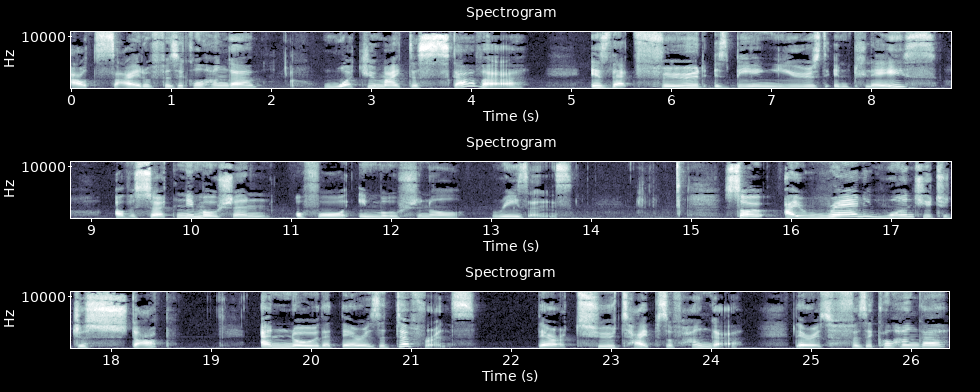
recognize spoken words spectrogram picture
outside of physical hunger, what you might discover is that food is being used in place of a certain emotion or for emotional reasons. So I really want you to just stop and know that there is a difference. There are two types of hunger there is physical hunger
